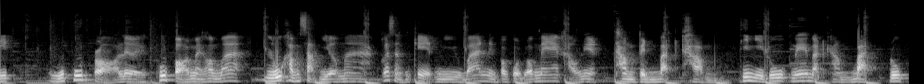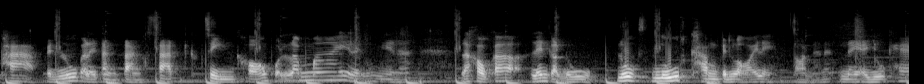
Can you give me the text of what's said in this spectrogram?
นิดๆโอ้พูดปลอเลย พูดปลอหมายความว่ารู้คำศัพท์เยอะมาก ก็สังเกตมีอยู่บ้านหนึ่งปรากฏว่าแม่เขาเนี่ยทำเป็นบัตรคำที่มีรูปไม่ใช่บัตรคำบัตรรูปภาพ เป็นรูปอะไรต่างๆ สัตว์สิ่งของผลไม้อะไรพวกนี้นะแล้วเขาก็เล่นกับลูก ลูกรู้คำเป็นร้อยเลยตอนนั้นนะในอายุแค่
